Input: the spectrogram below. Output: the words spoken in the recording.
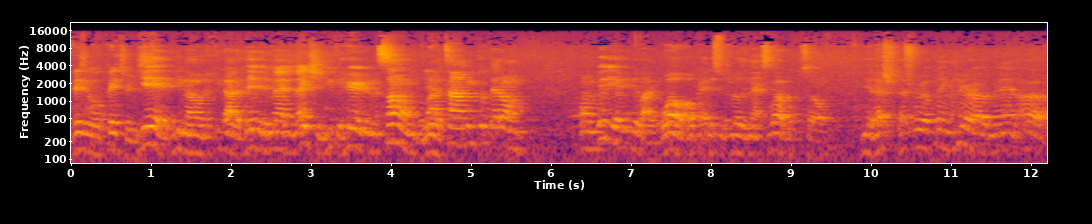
visual pictures. Yeah, you know, if you got a vivid imagination, you can hear it in the song. But By Yeah. the time you put that on on video, you be like, whoa, okay, this is really next level. So yeah, that's that's real thing to hear of, man. Uh,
